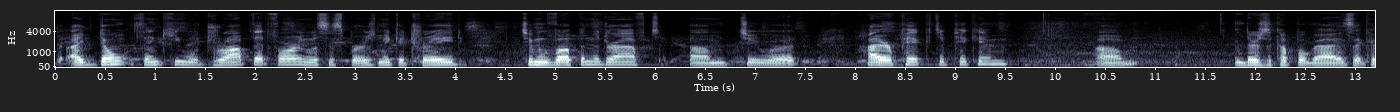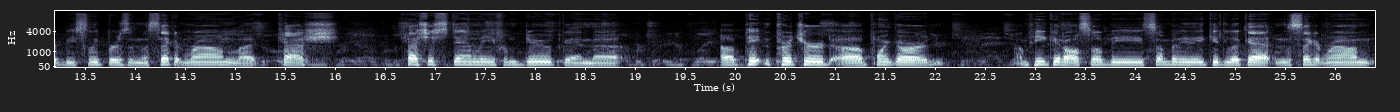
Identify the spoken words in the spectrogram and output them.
But I don't think he will drop that far unless the Spurs make a trade to move up in the draft um, to a higher pick to pick him. Um, there's a couple guys that could be sleepers in the second round, like Cash, Cassius Stanley from Duke and uh, uh, Payton Pritchard, uh, point guard um, he could also be somebody they could look at in the second round.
